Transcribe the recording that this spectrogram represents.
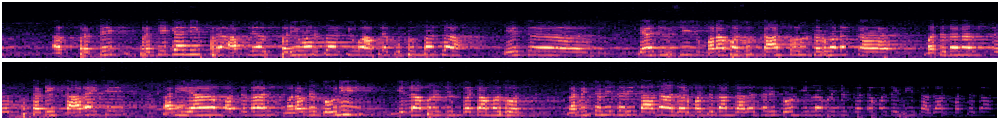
प्रत्येक प्रत्येकाने प्र- आपल्या परिवारचा किंवा आपल्या कुटुंबाचा एक त्या दिवशी मनापासून काम करून सर्वांना का- मतदानासाठी काढायचे आणि या मतदार मला वाटतं दोन्ही जिल्हा परिषद गटामधून कमीत कमी जरी दहा दहा हजार मतदान झालं तरी दोन जिल्हा परिषद गटामध्ये वीस हजार मतदान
